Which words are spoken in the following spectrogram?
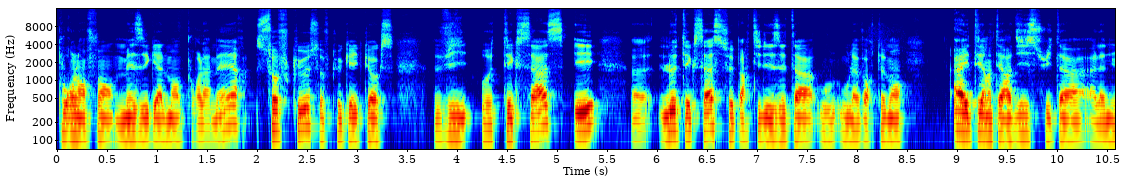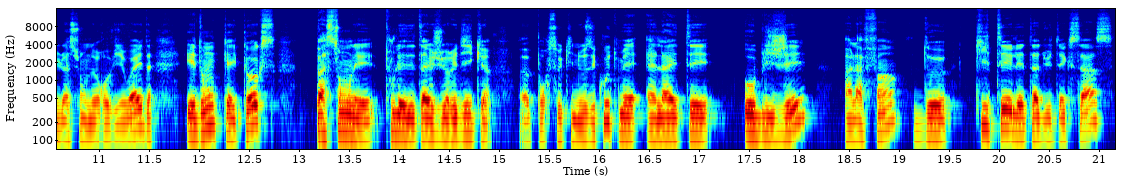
pour l'enfant, mais également pour la mère. Sauf que, sauf que Kate Cox vit au Texas et le Texas fait partie des États où l'avortement a été interdit suite à, l'annulation de Roe v. Wade. Et donc, Kate Cox, passons tous les détails juridiques euh, pour ceux qui nous écoutent, mais elle a été obligée, à la fin, de quitter l'État du Texas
